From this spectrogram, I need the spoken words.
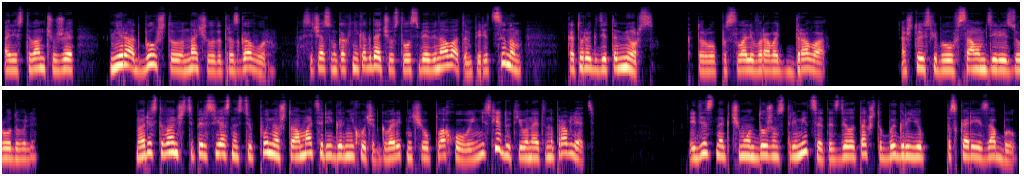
Арест Иванович уже не рад был, что начал этот разговор. Сейчас он как никогда чувствовал себя виноватым перед сыном, который где-то мерз, которого посылали воровать дрова. А что, если бы его в самом деле изуродовали? Но Арест Иванович теперь с ясностью понял, что о матери Игорь не хочет говорить ничего плохого, и не следует его на это направлять. Единственное, к чему он должен стремиться, это сделать так, чтобы Игорь ее поскорее забыл.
